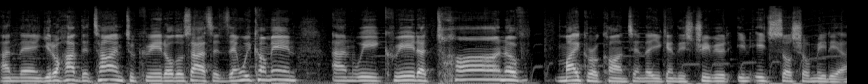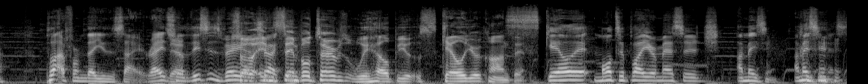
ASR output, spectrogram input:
And then you don't have the time to create all those assets. Then we come in and we create a ton of micro content that you can distribute in each social media platform that you decide, right? So this is very So in simple terms, we help you scale your content. scale it, multiply your message. Amazing, amazingness,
